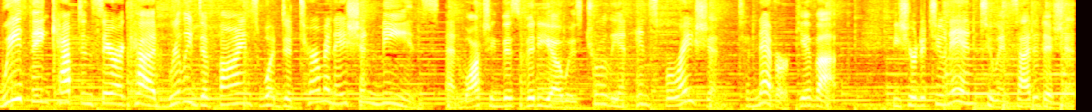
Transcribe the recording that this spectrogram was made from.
We think Captain Sarah Cudd really defines what determination means, and watching this video is truly an inspiration to never give up. Be sure to tune in to Inside Edition.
